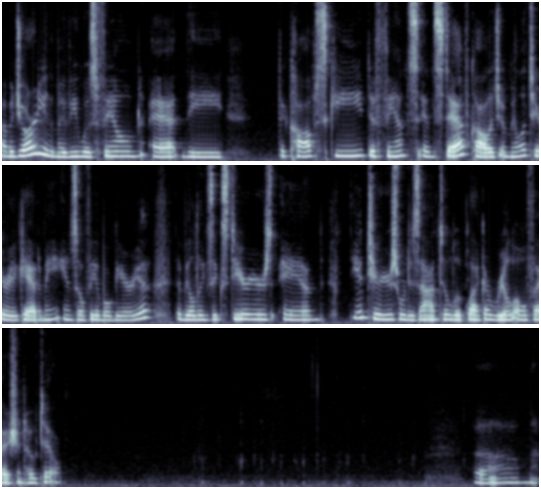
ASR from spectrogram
a majority of the movie was filmed at the Rakovski Defense and Staff College and Military Academy in Sofia, Bulgaria. The building's exteriors and interiors were designed to look like a real old fashioned hotel. Um,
